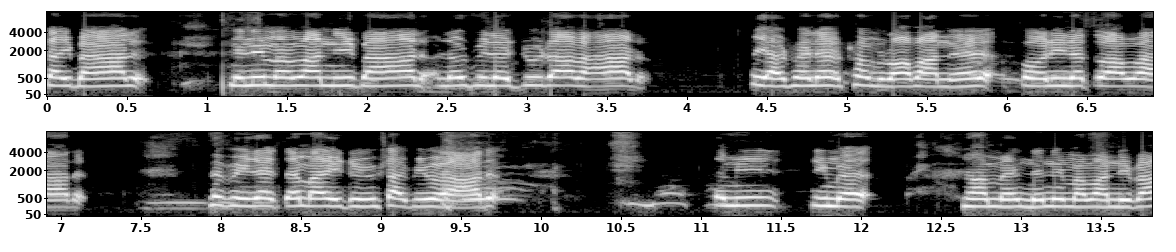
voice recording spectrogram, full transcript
ထိုက်ပါတဲ့နင်းနေမမနေပါတဲ့အလုပ်တွေလည်းကျူးတာပါတဲ့တရားထွက်လည်းထွက်မသွားပါနဲ့တဲ့ပေါ်လေးလည်းသွားပါတဲ့ဖေဖေနဲ့တမန်ကြီးတူထိုက်ပြပါတဲ့သမီးဒီမဲ့လာမယ်နင်းနေမမနေပါ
